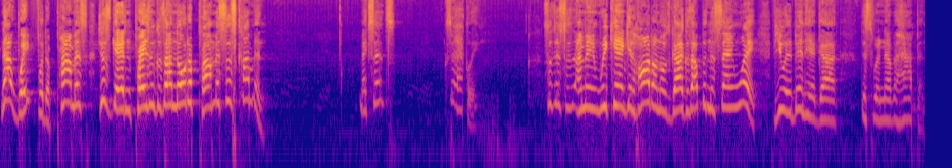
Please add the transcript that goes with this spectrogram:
Not wait for the promise, just get and praise Him because I know the promise is coming. Make sense? Exactly. So this is, I mean, we can't get hard on those guys because I've been the same way. If you had been here, God, this would never happen.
